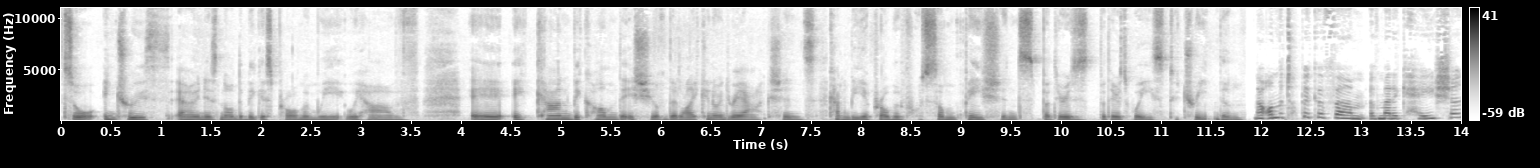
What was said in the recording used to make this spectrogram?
So, in truth, I mean, it's not the biggest problem we we have. Uh, it can become the issue of the lichenoid reactions can be a problem for some patients, but there's but there's ways to treat them. Now, on the topic of um, of medication,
